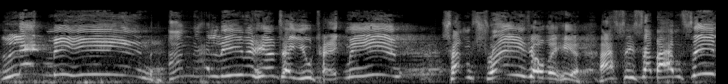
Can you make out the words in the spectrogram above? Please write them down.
let me in. I'm not leaving here until you take me in. Something strange over here. I see something I haven't seen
